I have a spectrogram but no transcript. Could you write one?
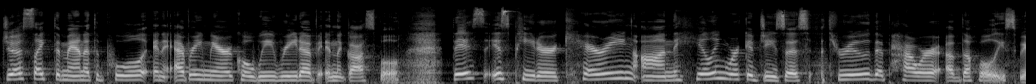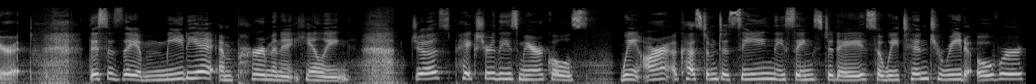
just like the man at the pool and every miracle we read of in the gospel. This is Peter carrying on the healing work of Jesus through the power of the Holy Spirit. This is the immediate and permanent healing. Just picture these miracles. We aren't accustomed to seeing these things today, so we tend to read over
